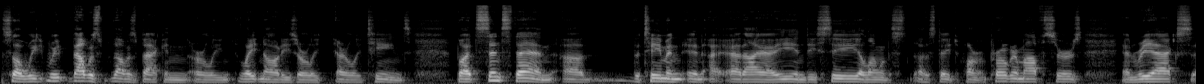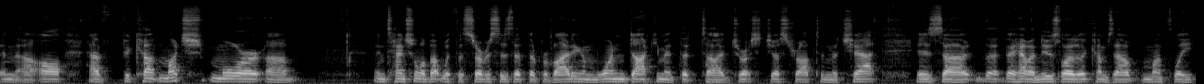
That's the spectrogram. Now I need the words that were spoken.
So we, we that was that was back in early late noughties, early early teens, but since then, uh, the team in, in, at IIE in DC, along with the uh, State Department program officers and REACs and uh, all have become much more uh, intentional about with the services that they're providing. And one document that uh, just, just dropped in the chat is uh, that they have a newsletter that comes out monthly.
